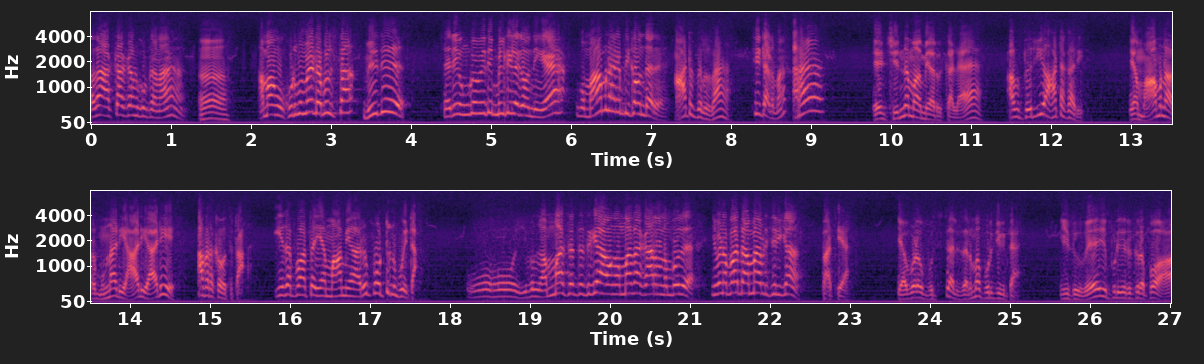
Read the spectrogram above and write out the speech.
அதான் அக்கா அக்கான்னு கூப்பிட்டானா. ஆமா உங்க குடும்பமே டபுள்ஸ் தான் விது சரி உங்க வீதி மிலிட்டரியில கவந்தீங்க உங்க மாமனார் எப்படி கவந்தாரு? ஆட்டத்துல தான். சீட்டாடுமா என் சின்ன மாமியார் இருக்கால அவ பெரிய ஆட்டக்காரி. என் மாமனார் முன்னாடி ஆடி ஆடி அவரை கவுத்துட்டா. இத பார்த்த என் மாமியாரு பொட்டுன்னு போயிட்டா. ஓஹோ இவங்க அம்மா சத்தத்துக்கு அவங்க அம்மா தான் காரணம் போது இவனை பார்த்து அம்மா எப்படி சிரிக்கும்? பாத்தியா எவ்வளவு புத்திசாலித்தனமா புரிஞ்சுக்கிட்ட. இதுவே இப்படி இருக்கிறப்போ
